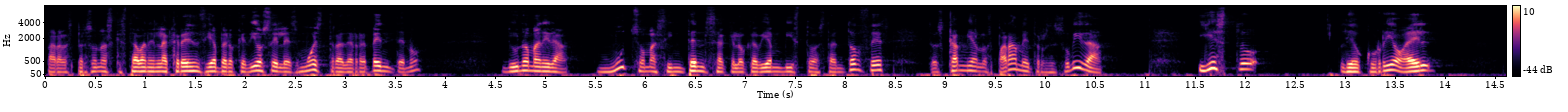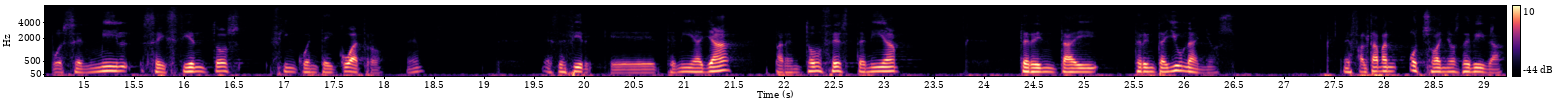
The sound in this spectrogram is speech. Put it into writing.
Para las personas que estaban en la creencia, pero que Dios se les muestra de repente, ¿no? De una manera mucho más intensa que lo que habían visto hasta entonces, entonces cambian los parámetros de su vida. Y esto le ocurrió a él pues en 1654. ¿eh? Es decir, que tenía ya, para entonces tenía 30 y, 31 años. Le faltaban 8 años de vida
